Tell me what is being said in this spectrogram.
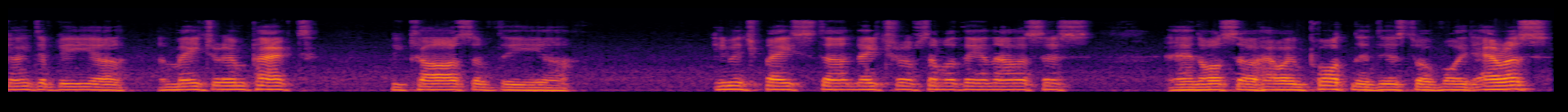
going to be a, a, major impact because of the uh, image-based uh, nature of some of the analysis and also how important it is to avoid errors.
